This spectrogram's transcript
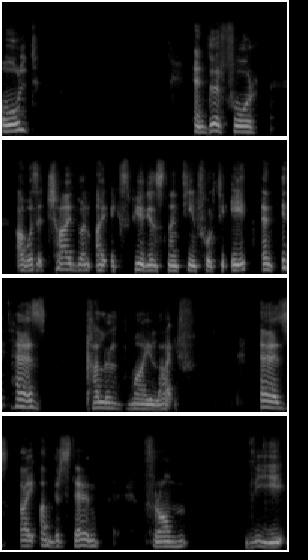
old, and therefore I was a child when I experienced 1948, and it has colored my life, as I understand from the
